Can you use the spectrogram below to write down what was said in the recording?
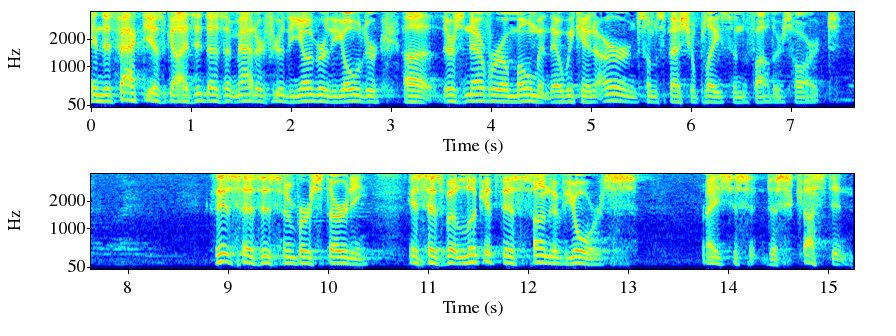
And the fact is, guys, it doesn't matter if you're the younger or the older, uh, there's never a moment that we can earn some special place in the Father's heart. Then it says this in verse 30. It says, But look at this son of yours. Right? He's just disgusted.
